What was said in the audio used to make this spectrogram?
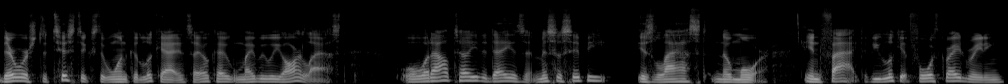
there were statistics that one could look at and say, okay, maybe we are last. Well, what I'll tell you today is that Mississippi is last no more. In fact, if you look at fourth grade reading,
